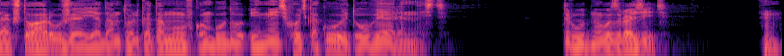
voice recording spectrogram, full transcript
Так что оружие я дам только тому, в ком буду иметь хоть какую-то уверенность. Трудно возразить. Хм.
